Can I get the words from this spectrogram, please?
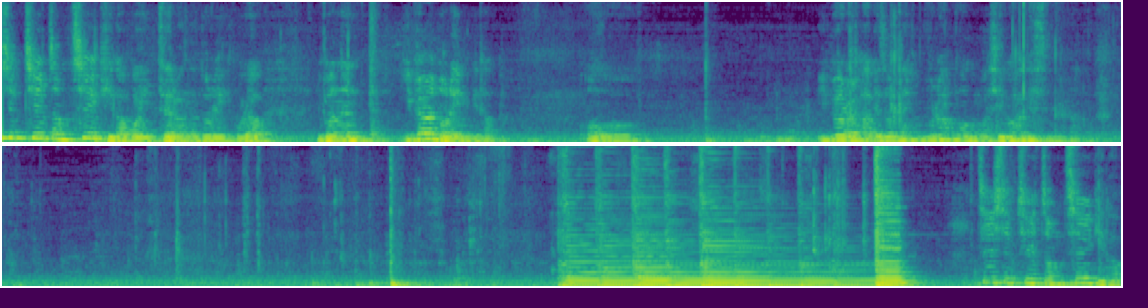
17.7GB라는 노래이고요. 이거는 이별 노래입니다. 어, 이별을 하기 전에 물 한 모금 마시고 하겠습니다. (77.7GB) 더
